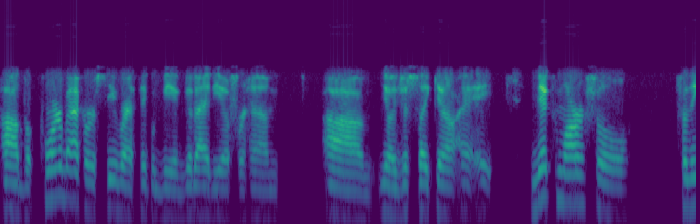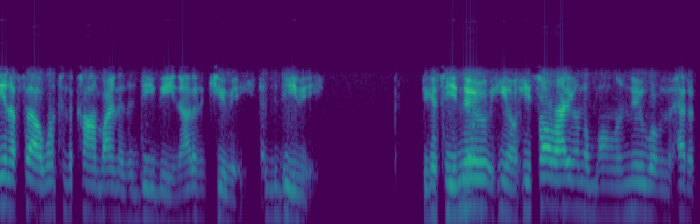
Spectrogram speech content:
uh, but cornerback or receiver, I think would be a good idea for him. Um, you know, just like you know, I, Nick Marshall for the NFL went to the combine as a DB, not as a QB, as a DB, because he knew, you know, he saw writing on the wall and knew what was ahead of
